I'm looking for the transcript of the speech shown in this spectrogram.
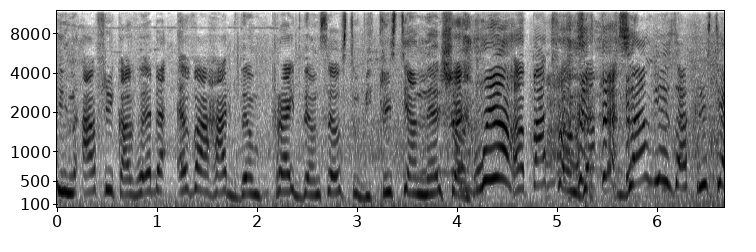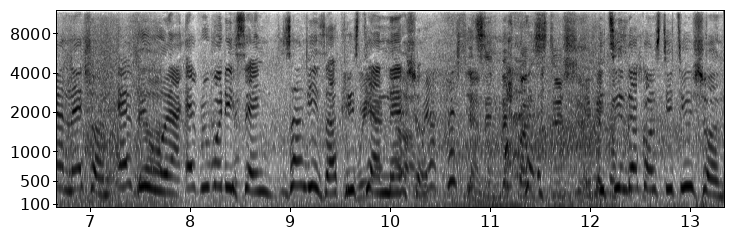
in Africa that ever had them pride themselves to be Christian nation. Where? Apart from Z- Zambia is a Christian nation everywhere. Everybody is saying Zambia is a Christian nation. it's in the constitution. It's in the constitution.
